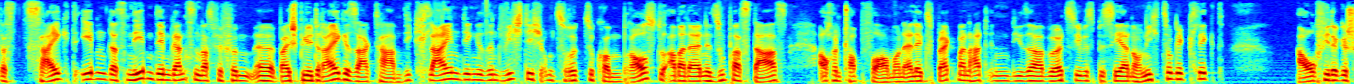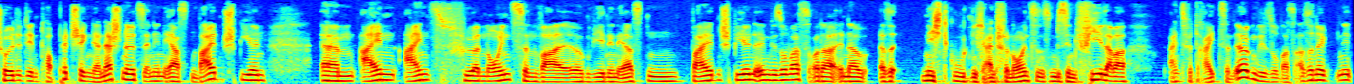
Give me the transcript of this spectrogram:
das zeigt eben, dass neben dem Ganzen, was wir für, äh, bei Spiel 3 gesagt haben, die kleinen Dinge sind wichtig, um zurückzukommen. Brauchst du aber deine Superstars auch in Topform. Und Alex Brackman hat in dieser World Series bisher noch nicht so geklickt. Auch wieder geschuldet dem Top-Pitching der Nationals in den ersten beiden Spielen. Ähm, ein 1 für 19 war irgendwie in den ersten beiden Spielen irgendwie sowas. Oder in der, also nicht gut, nicht 1 für 19 ist ein bisschen viel, aber 1 für 13, irgendwie sowas. Also eine, eine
